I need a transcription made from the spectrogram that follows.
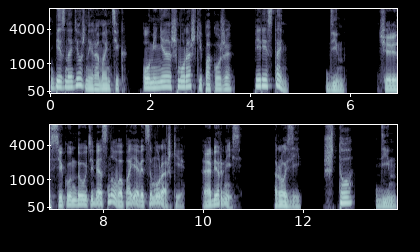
Безнадежный романтик. У меня аж мурашки по коже. Перестань. Дин. Через секунду у тебя снова появятся мурашки. Обернись. Рози. Что? Дин.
